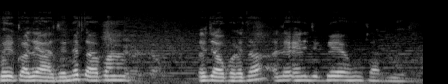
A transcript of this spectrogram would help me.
ગઈકાલે હાજર નહોતા પણ રજા ઉપર હતા એટલે એની જગ્યાએ હું હતો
